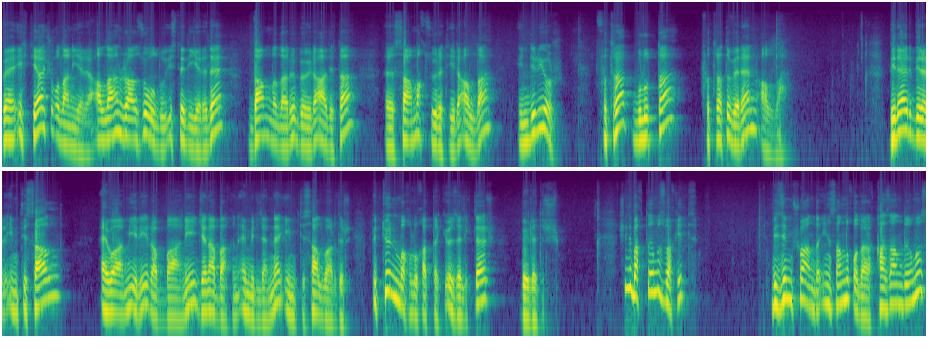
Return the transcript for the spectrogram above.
ve ihtiyaç olan yere, Allah'ın razı olduğu, istediği yere de damlaları böyle adeta e, sağmak suretiyle Allah indiriyor. Fıtrat bulutta fıtratı veren Allah. Birer birer imtisal, evamiri Rabbani, Cenab-ı Hakk'ın emirlerine imtisal vardır. Bütün mahlukattaki özellikler böyledir. Şimdi baktığımız vakit bizim şu anda insanlık olarak kazandığımız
